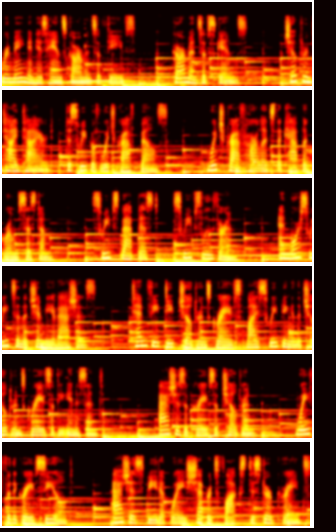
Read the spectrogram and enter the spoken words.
remain in his hands garments of thieves, garments of skins, children tied tired, to sweep of witchcraft bells. Witchcraft harlots the Catholic Rome system. Sweeps Baptist, sweeps Lutheran. And more sweets in the chimney of ashes. Ten feet deep children's graves lie sweeping in the children's graves of the innocent. Ashes of graves of children. Wait for the grave sealed. Ashes speed up ways shepherds' flocks disturbed grades.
